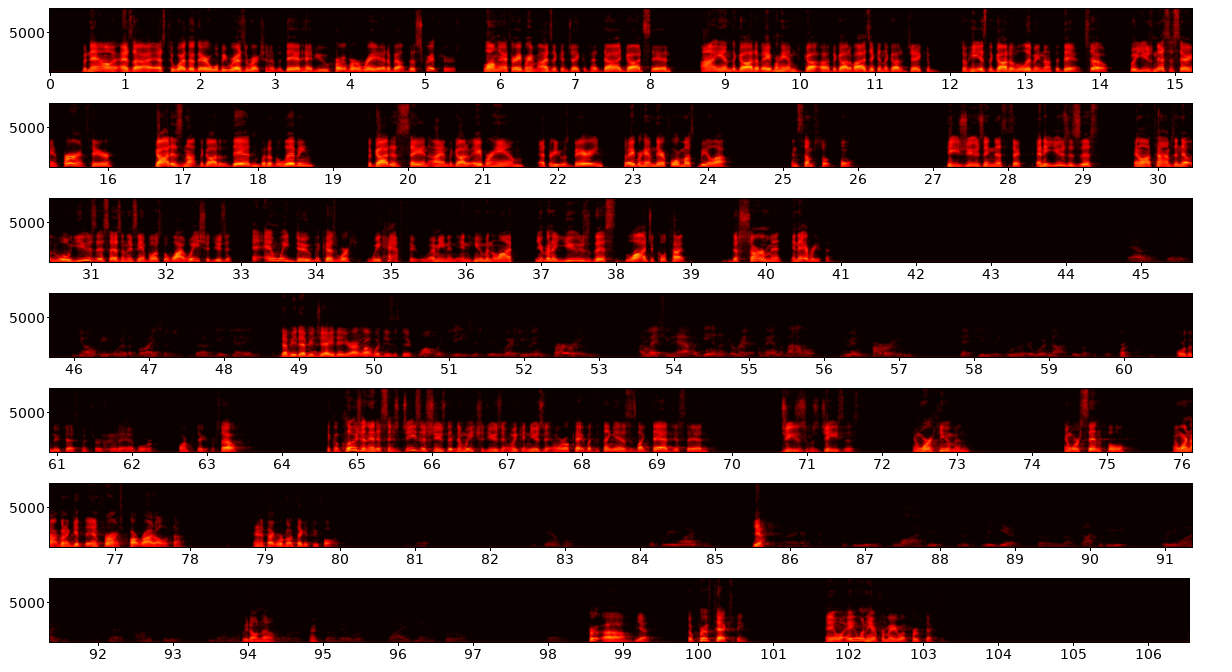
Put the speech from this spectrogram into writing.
But now, as, I, as to whether there will be resurrection of the dead, have you ever read about the scriptures? Long after Abraham, Isaac, and Jacob had died, God said, I am the God of Abraham, God, uh, the God of Isaac, and the God of Jacob. So he is the God of the living, not the dead. So, if we use necessary inference here, God is not the God of the dead, but of the living. So God is saying, I am the God of Abraham after he was buried. So Abraham, therefore, must be alive in some sort of form. He's using necessary. And he uses this in a lot of times. And we'll use this as an example as to why we should use it. And, we do because we're, we have to. I mean, in, in human life, you're going to use this logical type discernment in everything. WWJD, right? What would Jesus do? What would Jesus do? Where you inferring, unless you have again a direct command in the Bible, you're inferring that Jesus would or would not do a particular Right. thing. or the New Testament church would have, or, or in particular. So, the conclusion then is since Jesus used it, then we should use it and we can use it and we're okay. But the thing is, is like Dad just said, Jesus was Jesus, and we're humans, and we're sinful, and we're not going to get the inference part right all the time. And in fact, we're going to take it too far. Example, the three wise men, Yeah, right? If you use logic, there's three gifts, so there's got to be three wise men. But honestly, we don't know. We don't know, right? We just know there were wise men, plural. So, Pro- um, yes. So proof texting. Anyone, anyone here familiar with proof texting?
